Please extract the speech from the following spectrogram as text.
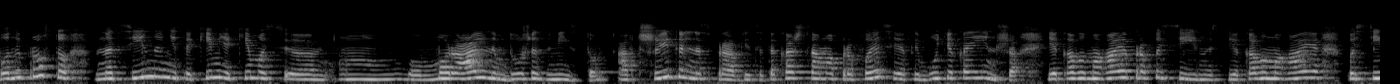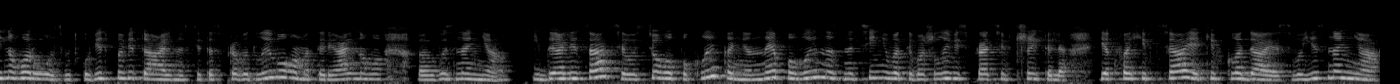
вони просто націнені таким якимось е, моральним дуже змістом. А вчитель насправді це така ж сама професія, як і будь-яка інша, яка вимагає професійності, яка вимагає постійного розвитку, відповідальності та справедливого матеріалу матеріального визнання. Ідеалізація ось цього покликання не повинна знецінювати важливість праці вчителя як фахівця, який вкладає свої знання,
